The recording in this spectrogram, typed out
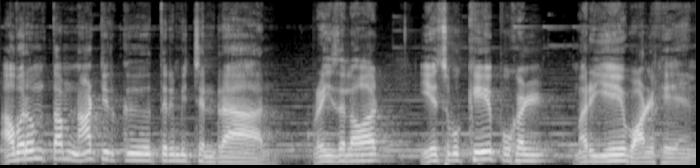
அவரும் தம் நாட்டிற்கு திரும்பிச் சென்றார். பிரைசலாட் இயேசுவுக்கே புகழ் மரியே வாழ்கேன்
